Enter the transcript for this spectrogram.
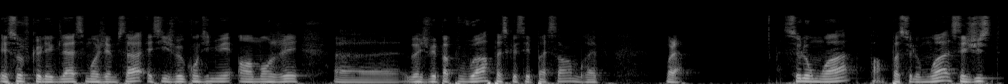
et sauf que les glaces, moi j'aime ça, et si je veux continuer à en manger, euh, ben, je vais pas pouvoir parce que c'est pas sain, bref. Voilà. Selon moi, enfin pas selon moi, c'est juste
